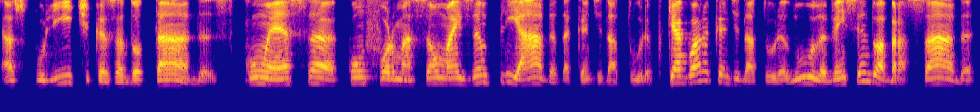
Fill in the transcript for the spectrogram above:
as políticas adotadas com essa conformação mais ampliada da candidatura, porque agora a candidatura Lula vem sendo abraçada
